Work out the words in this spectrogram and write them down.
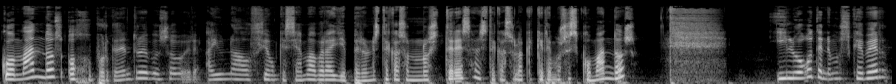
comandos, ojo, porque dentro de VoiceOver hay una opción que se llama Braille, pero en este caso no nos interesa, en este caso lo que queremos es comandos. Y luego tenemos que ver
